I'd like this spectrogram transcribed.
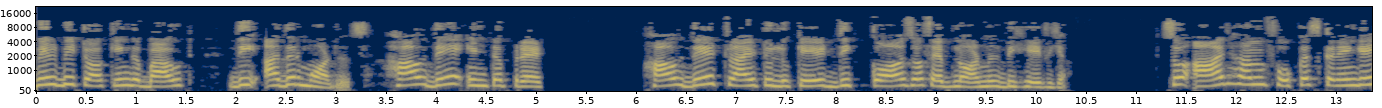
will be talk about the other model how they interpret how they try to locate the cause of abnormal behaviour so آج ہم فوکس کریں گے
